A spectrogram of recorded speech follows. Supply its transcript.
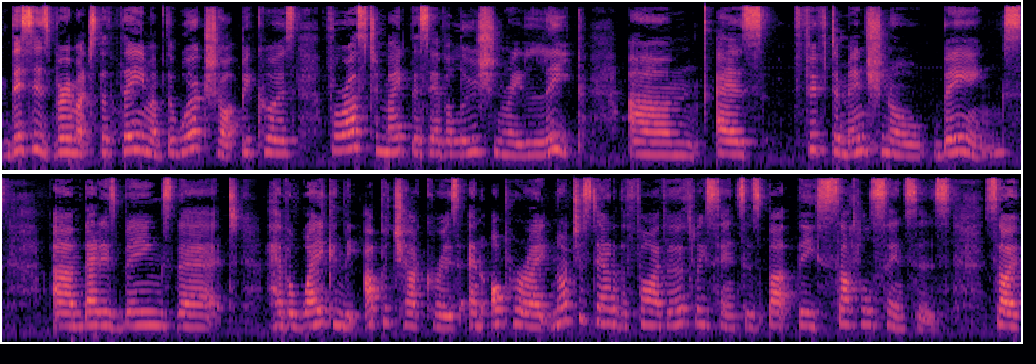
this is very much the theme of the workshop because for us to make this evolutionary leap um, as fifth dimensional beings, um, that is, beings that have awakened the upper chakras and operate not just out of the five earthly senses but the subtle senses. So,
